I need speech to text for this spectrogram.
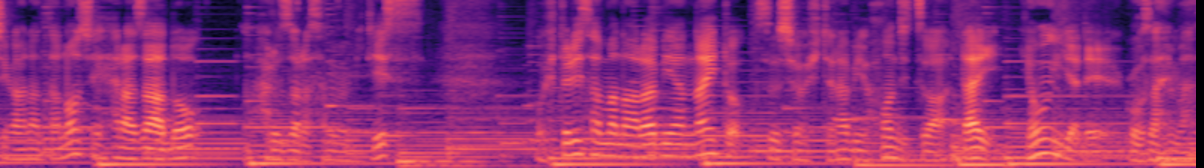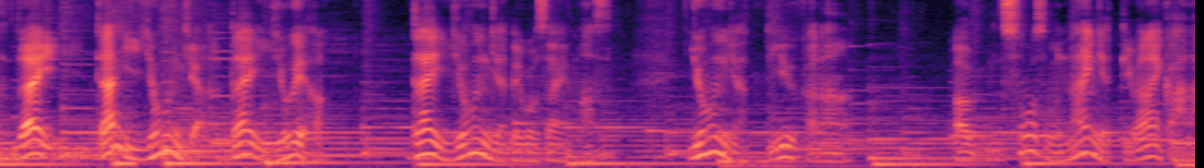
私があなたのシェヘラザード春空さむみです。お一人様のアラビアンナイト通称ひとラビ本日は第4夜でございます。第第4夜第4夜？第4夜でございます。4夜って言うかな？あそもそも何夜って言わないか。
